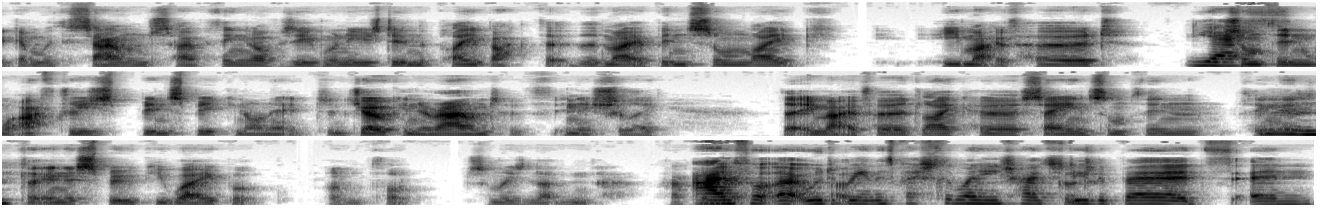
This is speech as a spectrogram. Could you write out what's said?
again with the sound type thing. Obviously, when he was doing the playback, that there might have been some like he might have heard yes something after he's been speaking on it, joking around initially, that he might have heard like her saying something thing Mm. that- in a spooky way, but um, for some reason that didn't happen. i thought that would have been especially when he tried to do the birds and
